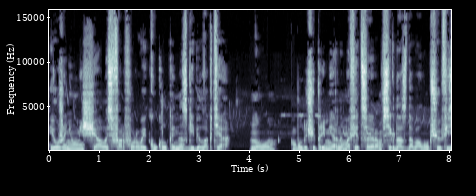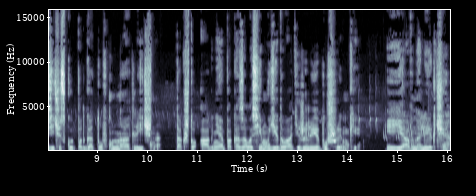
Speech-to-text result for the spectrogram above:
и уже не умещалась фарфоровой куколкой на сгибе локтя. Но он, будучи примерным офицером, всегда сдавал общую физическую подготовку на отлично. Так что Агния показалась ему едва тяжелее пушинки. И явно легче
